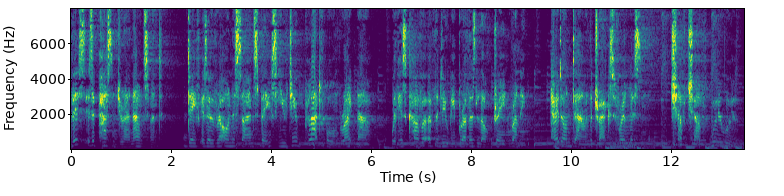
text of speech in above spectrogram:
This is a passenger announcement. Dave is over on the Sciencebase YouTube platform right now, with his cover of the Doobie Brothers Long Train running. Head on down the tracks for a listen. Chuff chuff woo woo.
